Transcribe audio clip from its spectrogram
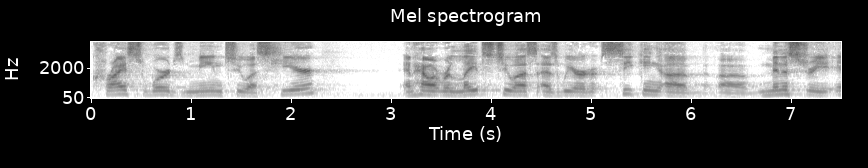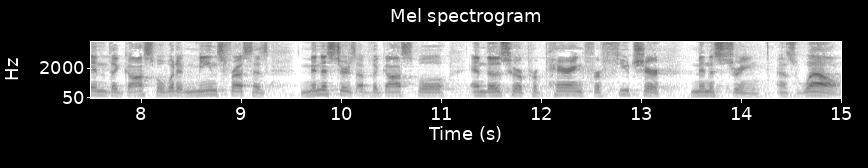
Christ's words mean to us here and how it relates to us as we are seeking a, a, ministry in the gospel, what it means for us as ministers of the gospel and those who are preparing for future ministry as well.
